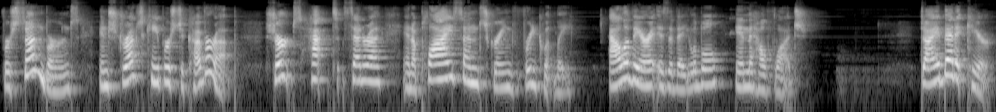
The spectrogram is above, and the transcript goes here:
For sunburns, instruct campers to cover up, shirts, hats, etc., and apply sunscreen frequently. Aloe vera is available in the Health Lodge. Diabetic care.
